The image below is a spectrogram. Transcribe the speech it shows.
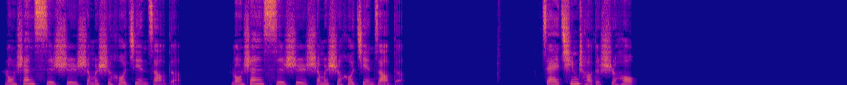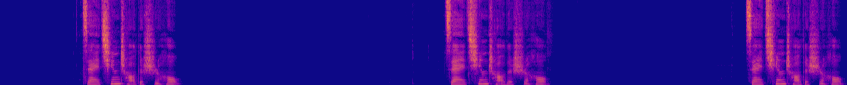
龙山寺是什么时候建造的？龙山寺是什么时候建造的？在清朝的时候。在清朝的时候，在清朝的时候，在清朝的时候，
